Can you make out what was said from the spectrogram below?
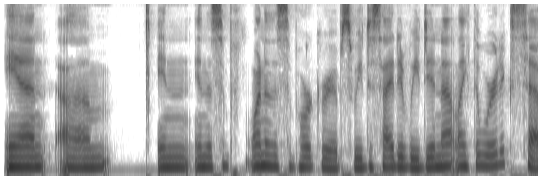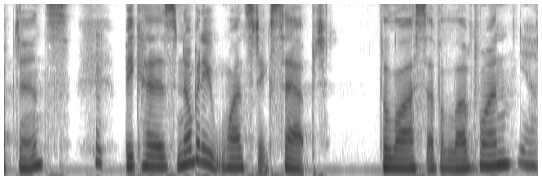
And um, in in the one of the support groups, we decided we did not like the word acceptance because nobody wants to accept the loss of a loved one. Yeah.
